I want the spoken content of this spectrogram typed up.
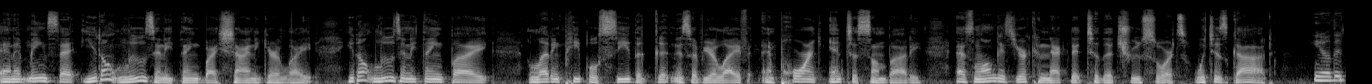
And it means that you don't lose anything by shining your light. You don't lose anything by letting people see the goodness of your life and pouring into somebody as long as you're connected to the true source, which is God. You know, the,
